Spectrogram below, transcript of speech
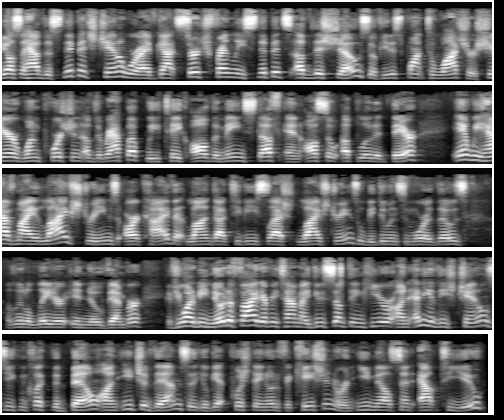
We also have the snippets channel where I've got search friendly snippets of this show. So if you just want to watch or share one portion of the wrap up, we take all the main stuff and also upload it there. And we have my live streams archive at lon.tv slash live streams. We'll be doing some more of those a little later in November. If you want to be notified every time I do something here on any of these channels, you can click the bell on each of them so that you'll get pushed a notification or an email sent out to you.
